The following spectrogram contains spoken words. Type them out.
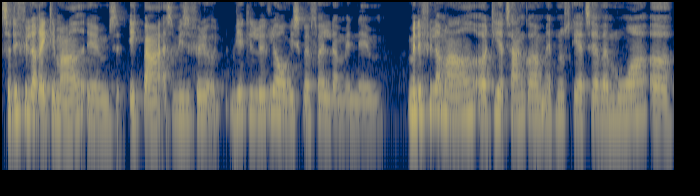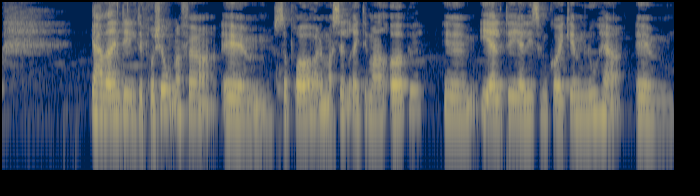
så det fylder rigtig meget. Øhm, så ikke bare, altså vi er selvfølgelig virkelig lykkelige over, at vi skal være forældre, men, øhm, men det fylder meget, og de her tanker om, at nu skal jeg til at være mor, og jeg har været en del depressioner før, øhm, så prøver at holde mig selv rigtig meget oppe øhm, i alt det, jeg ligesom går igennem nu her. Øhm,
